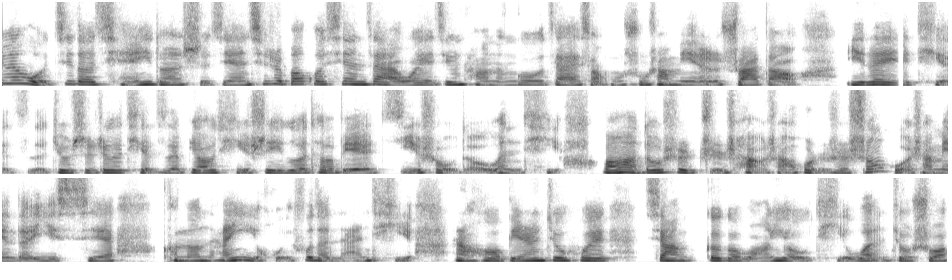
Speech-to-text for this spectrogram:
因为我记得前一段时间，其实包括现在，我也经常能够在小红书上面刷到一类帖子，就是这个帖子的标题是一个特别棘手的问题，往往都是职场上或者是生活上面的一些可能难以回复的难题，然后别人就会向各个网友提问，就说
